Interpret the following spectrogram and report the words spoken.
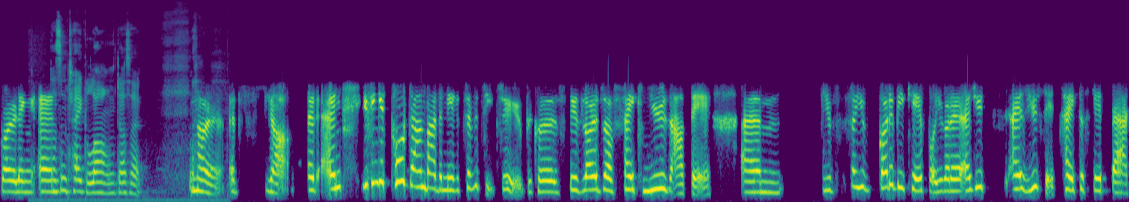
scrolling, and it doesn't take long, does it? No, it's yeah, it, and you can get pulled down by the negativity too, because there's loads of fake news out there. Um, you've so you've got to be careful. You've got to, as you as you said, take a step back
